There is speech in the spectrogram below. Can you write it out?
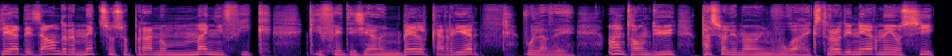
Léa Desandre, mezzo-soprano magnifique, qui fait déjà une belle carrière. Vous l'avez entendu, pas seulement une voix extraordinaire, mais aussi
